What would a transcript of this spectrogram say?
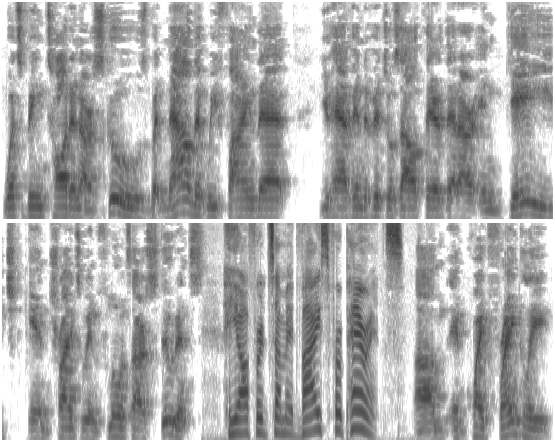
what's being taught in our schools, but now that we find that You have individuals out there that are engaged in trying to influence our students. He offered some advice for parents. Um, and quite frankly,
